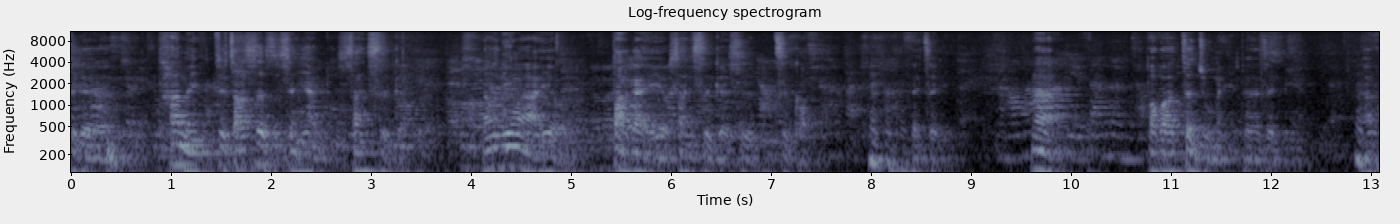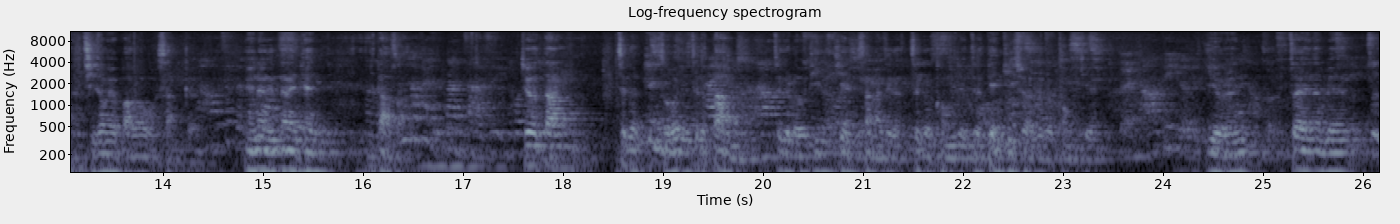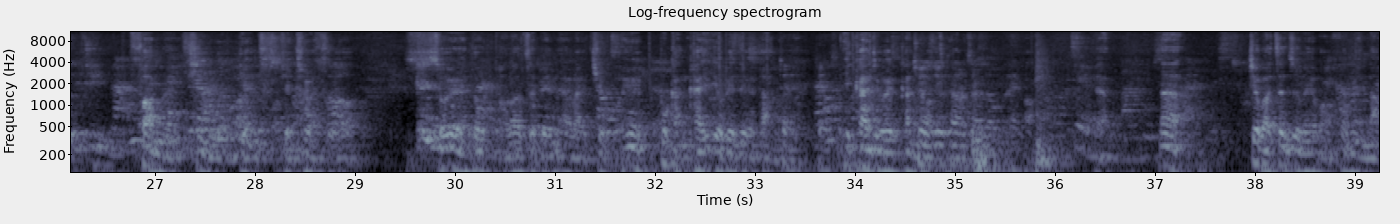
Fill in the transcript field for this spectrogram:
这个他们这扎社只剩下三四个，然后另外还有大概也有三四个是自贡在这里，那包括郑竹美都在这里面，啊，其中又包括我三个，因为那个那一天一大早，就当这个所谓的这个大门，这个楼梯间上来这个这个空间，这电梯出来这个空间，有人在那边放了信点点出来之后，所有人都跑到这边要来救我，因为不敢开右边这个大门，一开就会看到这种哎啊，这样，那就把郑志梅往后面拉，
